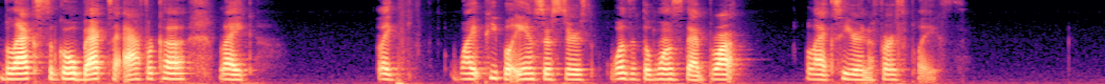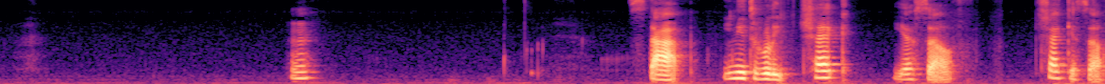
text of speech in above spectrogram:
blacks to go back to Africa, like, like white people ancestors wasn't the ones that brought blacks here in the first place. Hmm? Stop. You need to really check yourself. Check yourself.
